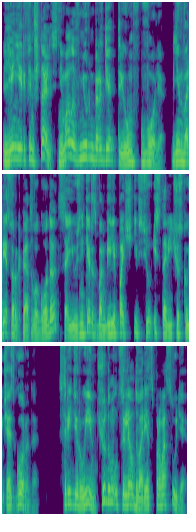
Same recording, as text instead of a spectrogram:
Лени Рифеншталь снимала в Нюрнберге «Триумф воли». В январе 45 года союзники разбомбили почти всю историческую часть города. Среди руин чудом уцелел дворец правосудия,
